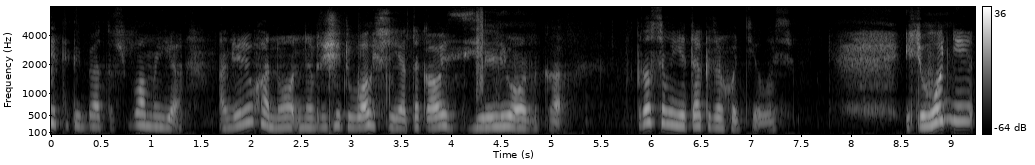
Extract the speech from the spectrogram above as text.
Привет, ребята, с вами я, Андрюха, но не обращайте увагу, що я така ось зеленка. Просто мені так захотілося. І сьогодні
